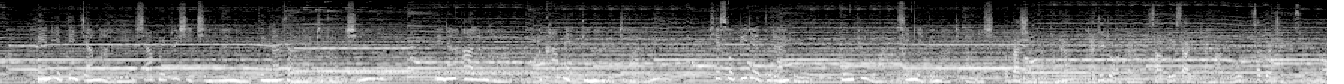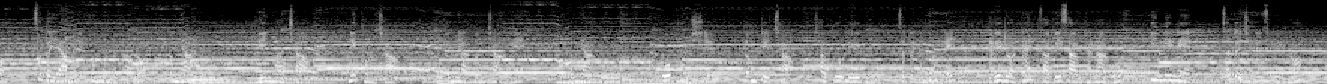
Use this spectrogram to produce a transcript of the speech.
သင်နှင့်တင့်ကြမာရေးရှားပွေတွေ့ရှိခြင်းလမ်းညွန်သင်ခန်းစာများဖြစ်ပါလိမ့်ရှင်။တင်ဒားအလုံးဟာ အခမဲ့တင်ဒားတွေဖြစ်ပါတယ်။ဖြစ်ဆိုပြီးတဲ့သူတိုင်းကိုဂုဏ်ပြုစွာရှင်းပြပေးမှာဖြစ်ပါလိမ့်ရှင်။တောတာရှင်များခင်ဗျာယတိတော်အကံစာပေးစာယူဌာနကိုဆက်သွယ်ခြင်းနဲ့ဆိုရင်တော့ဆက်သွယ်ရမယ့်ဖုန်းနံပါတ်ကတော့39 656 296 336နဲ့39 998 316 694ကိုဆက်သွယ်နိုင်ပါတယ်။ဒါ့အပြင်အတန်းစာပေးစာဥထာဏာကိုအီးမေးလ်နဲ့ဆက်သွယ်ခြင်းနဲ့ဆိုရင်တော့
